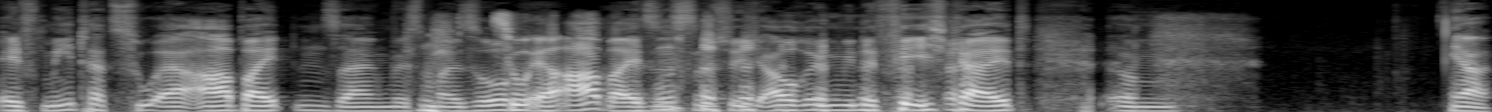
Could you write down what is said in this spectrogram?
Elfmeter zu erarbeiten, sagen wir es mal so. zu erarbeiten. Das ist natürlich auch irgendwie eine Fähigkeit. ähm, ja,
